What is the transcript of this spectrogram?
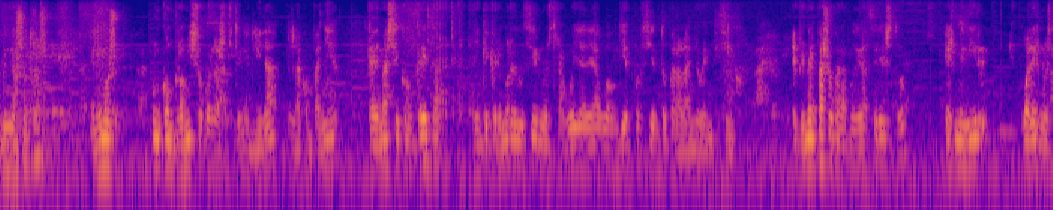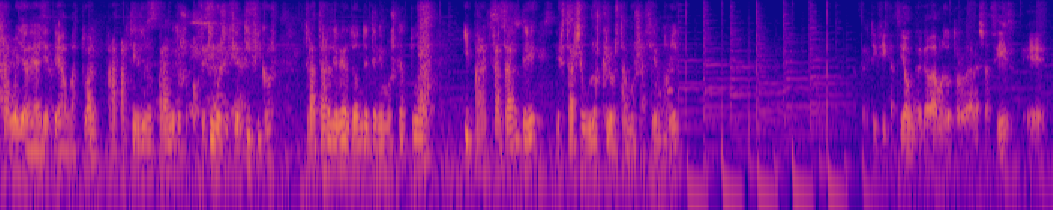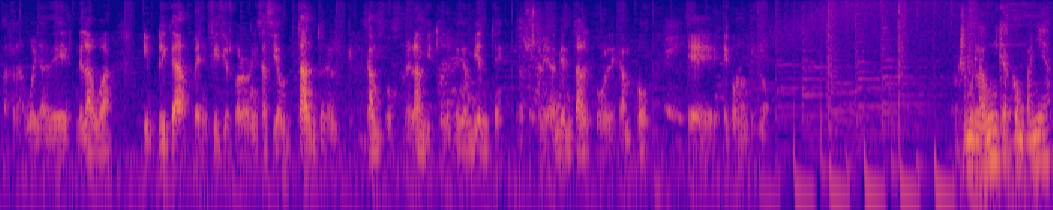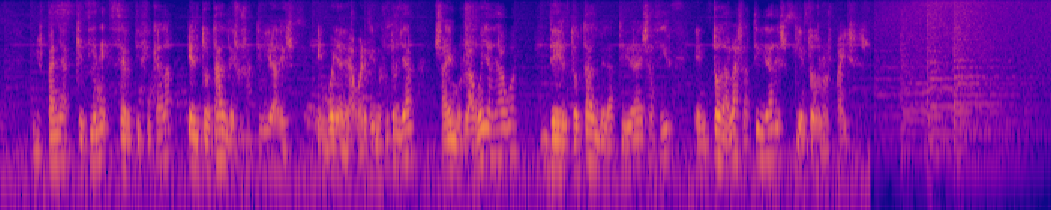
Nosotros tenemos un compromiso con la sostenibilidad en la compañía que además se concreta en que queremos reducir nuestra huella de agua un 10% para el año 25. El primer paso para poder hacer esto es medir cuál es nuestra huella de, agua actual, para partir de unos parámetros objetivos y científicos, tratar de ver dónde tenemos que actuar y para tratar de estar seguros que lo estamos haciendo bien. Certificación que acabamos de otorgar a SACIR para la huella del agua implica beneficios para la organización tanto en el campo, en el ámbito del medio ambiente, la sostenibilidad ambiental, como en el campo eh, económico. Somos la única compañía en España que tiene certificada el total de sus actividades en huella de agua. Es decir, nosotros ya sabemos la huella de agua del total de la actividad de SACIR en todas las actividades y en todos los países.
